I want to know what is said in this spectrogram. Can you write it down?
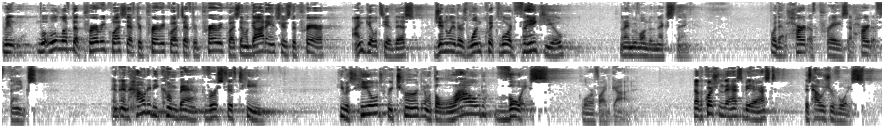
I mean, we'll lift up prayer request after prayer request after prayer request, and when God answers the prayer, I'm guilty of this. Generally, there's one quick Lord, thank you. Then I move on to the next thing. Boy, that heart of praise, that heart of thanks. And, and how did he come back? Verse 15. He was healed, returned, and with a loud voice glorified God. Now, the question that has to be asked is how is your voice?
